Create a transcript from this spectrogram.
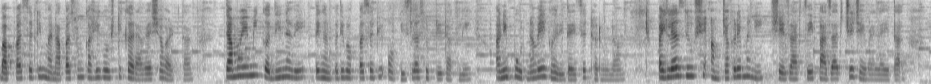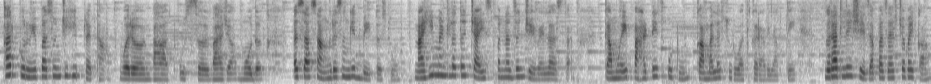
बाप्पासाठी मनापासून काही गोष्टी कराव्याशा वाटतात. त्यामुळे मी कधी नव्हे ते गणपती बाप्पासाठी ऑफिसला सुट्टी टाकली आणि पूर्ण वेळ घरी द्यायचं ठरवलं. पहिल्याच दिवशी आमच्याकडे म्हणे शेजारचे बाजारचे जेवायला येतात. फार पूर्वीपासूनची ही प्रथा वरण भात उसळ भाज्या मोदक असा सांग्रसंगीत बेत असतो. नाही म्हटलं तर चाळीस पन्नास जण जेवायला असतात. त्यामुळे पहाटेच उठून कामाला सुरुवात करावी लागते. घरातले शेजापाजारच्या बायका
